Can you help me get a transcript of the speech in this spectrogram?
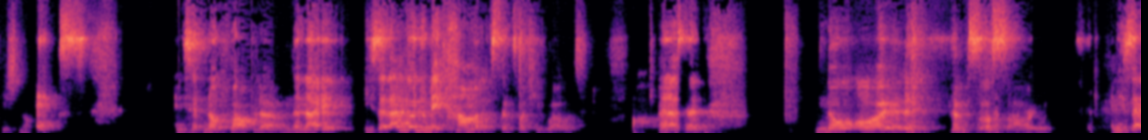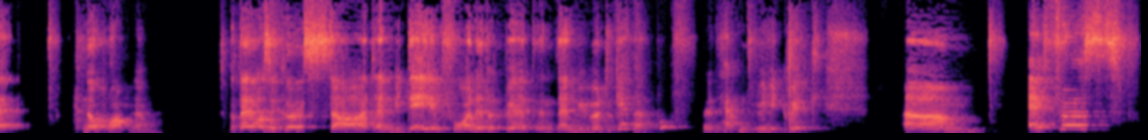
fish, no eggs. And he said, No problem. And then I, he said, I'm going to make hummus. That's what he wrote. Oh. And I said, no oil. I'm so sorry. And he said, no problem. So that was a good start. And we dated for a little bit and then we were together. Poof, it happened really quick. Um, at first,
